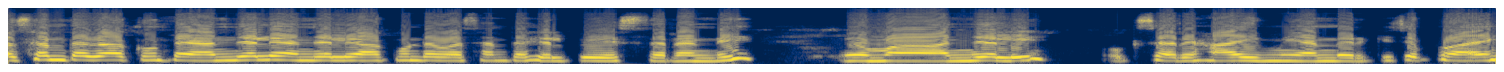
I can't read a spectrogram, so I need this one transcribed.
వసంత కాకుండా అంజలి అంజలి కాకుండా వసంత హెల్ప్ చేస్తారండి. మా అంజలి ఒకసారి హాయ్ మీ అందరికి చెప్పు హాయ్.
